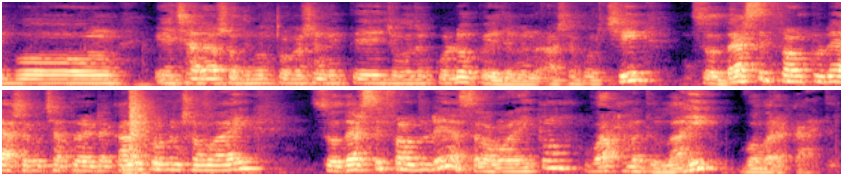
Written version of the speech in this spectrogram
এবং এছাড়া সদীপন প্রকাশনীতে যোগাযোগ করলেও পেয়ে যাবেন, আশা করছি। So that's it from today আশা করছি আপনারা এটা কালেক্ট করবেন সবাই। So that's it from today আসসালামু আলাইকুম ওয়া রাহমাতুল্লাহি ওয়া বারাকাতুহু।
